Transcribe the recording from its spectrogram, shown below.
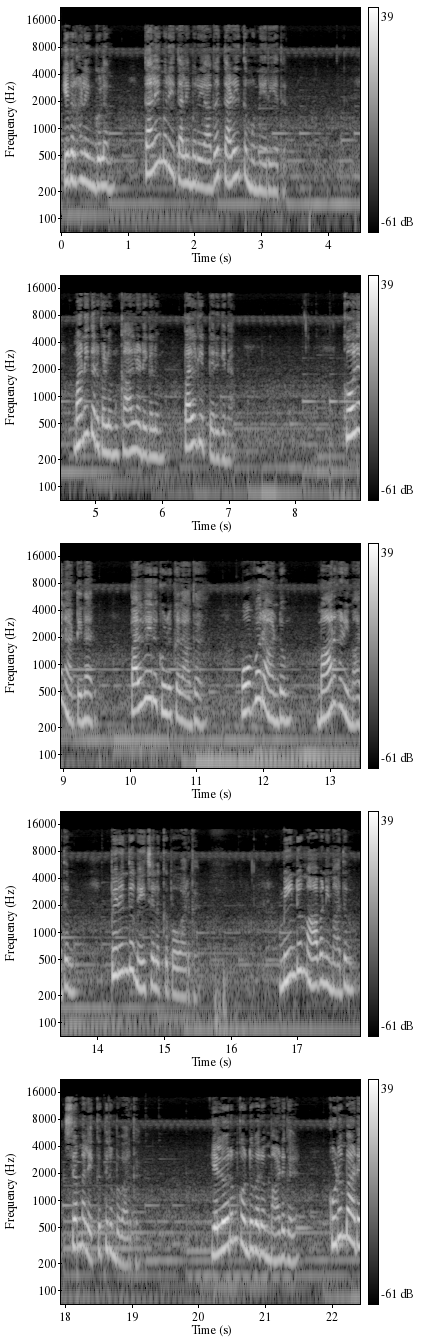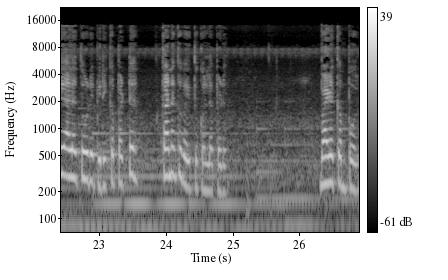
இவர்களின் குலம் தலைமுறை தலைமுறையாக தழைத்து முன்னேறியது. மனிதர்களும் கால்நடைகளும் பல்கி பெருகின. கோல நாட்டினர் பல்வேறு குழுக்களாக ஒவ்வொரு ஆண்டும் மார்கழி மாதம் பிரிந்து மேய்ச்சலுக்கு போவார்கள். மீண்டும் ஆவணி மாதம் செம்மலைக்கு திரும்புவார்கள். எல்லோரும் கொண்டு வரும் மாடுகள் குடும்ப அடையாளத்தோடு பிரிக்கப்பட்டு கணக்கு வைத்துக் கொள்ளப்படும். வழக்கம் போல்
